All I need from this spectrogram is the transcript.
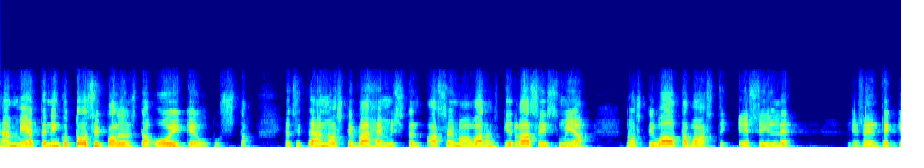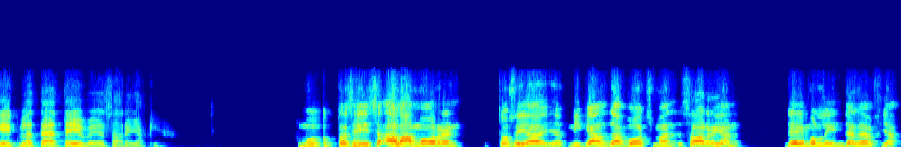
Hän mietti niin tosi paljon sitä oikeutusta. Ja sitten hän nosti vähemmistön asemaa, varsinkin rasismia, nosti valtavasti esille, ja sen tekee kyllä tämä TV-sarjakin. Mutta siis Alamoren tosiaan, mikä on tämä Watchman-sarjan Damon Lindelöf ja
